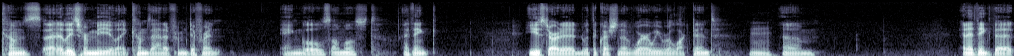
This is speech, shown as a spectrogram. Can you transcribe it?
comes, uh, at least for me, like comes at it from different angles. Almost, I think. You started with the question of where are we reluctant, Mm. um, and I think that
